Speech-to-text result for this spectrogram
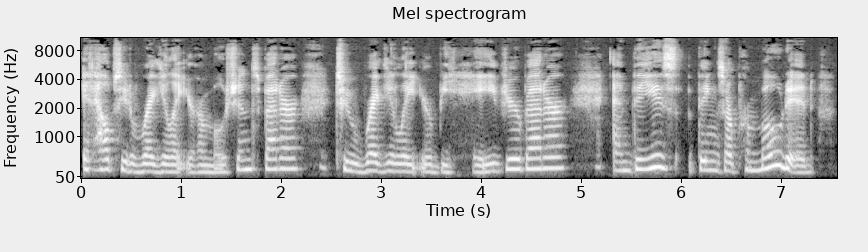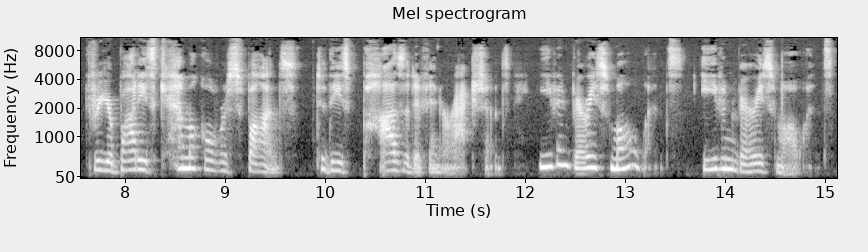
It helps you to regulate your emotions better, to regulate your behavior better. And these things are promoted through your body's chemical response to these positive interactions, even very small ones, even very small ones.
